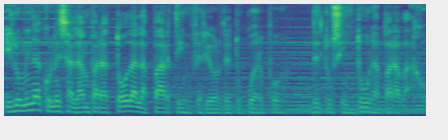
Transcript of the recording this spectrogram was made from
Ilumina con esa lámpara toda la parte inferior de tu cuerpo, de tu cintura para abajo.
